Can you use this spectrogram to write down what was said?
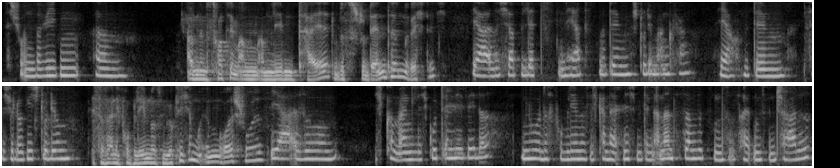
sich schon bewegen. Ähm, aber du nimmst trotzdem am, am Leben teil. Du bist Studentin, richtig? Ja, also ich habe letzten Herbst mit dem Studium angefangen. Ja, mit dem Psychologiestudium. Ist das eigentlich problemlos möglich im, im Rollstuhl? Ja, also ich komme eigentlich gut in die Seele. Nur das Problem ist, ich kann halt nicht mit den anderen zusammensitzen. Das ist halt ein bisschen schade.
